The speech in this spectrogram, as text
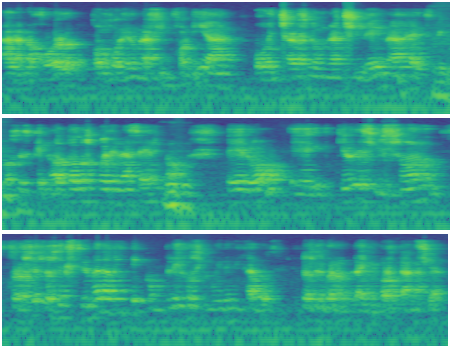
a lo mejor componer una sinfonía o echarse una chilena, este, cosas que no todos pueden hacer, ¿no? Pero eh, quiero decir, son procesos extremadamente complejos y muy delicados. Entonces, bueno, la importancia,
